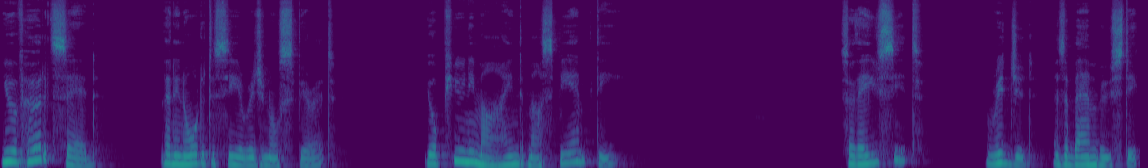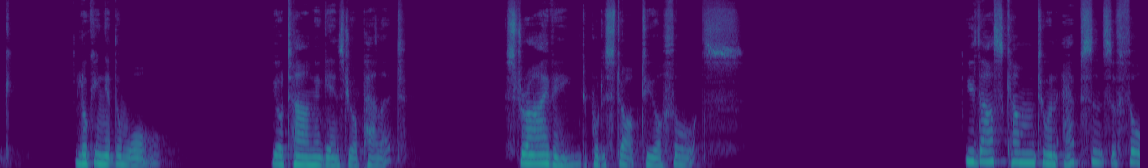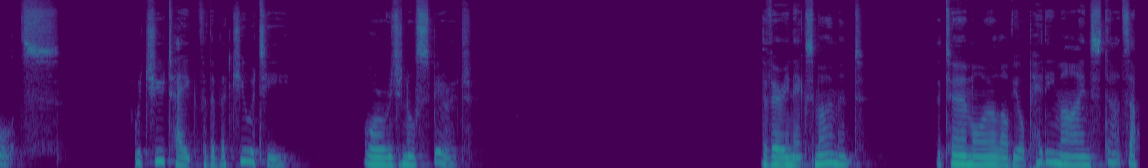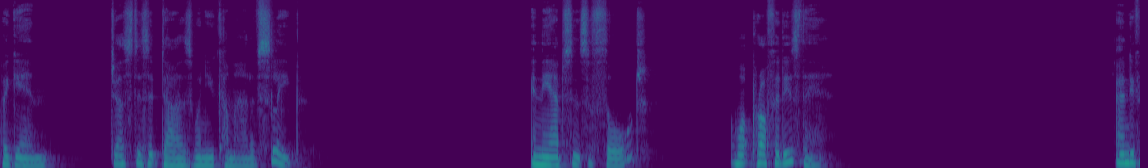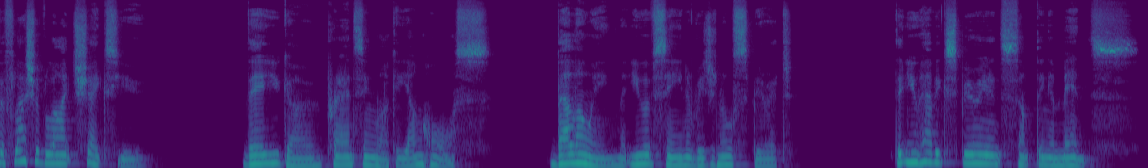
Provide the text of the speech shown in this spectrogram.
You have heard it said that in order to see original spirit, your puny mind must be empty. So there you sit, rigid as a bamboo stick looking at the wall, your tongue against your palate, striving to put a stop to your thoughts. You thus come to an absence of thoughts, which you take for the vacuity or original spirit. The very next moment, the turmoil of your petty mind starts up again, just as it does when you come out of sleep. In the absence of thought, what profit is there? And if a flash of light shakes you, there you go, prancing like a young horse, bellowing that you have seen original spirit, that you have experienced something immense,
